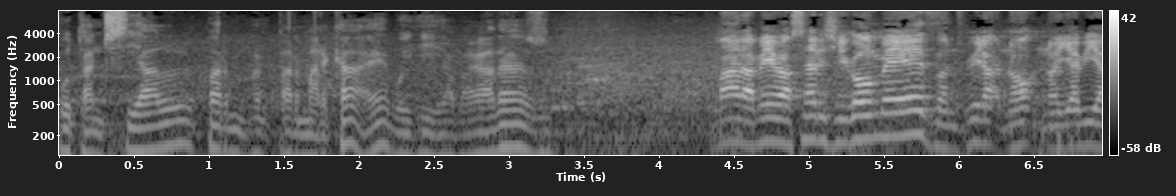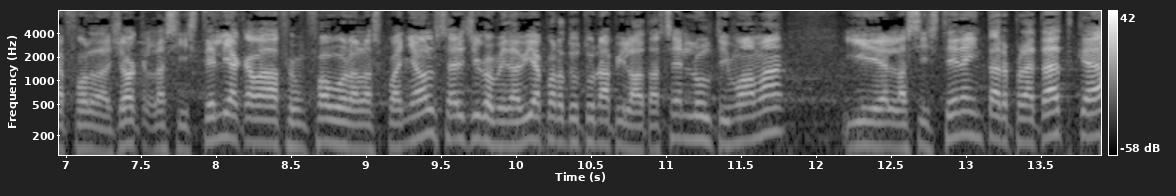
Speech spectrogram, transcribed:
potencial per, per marcar, eh? Vull dir, a vegades... Mare meva, Sergi Gómez, doncs mira, no, no hi havia fora de joc. L'assistent li acaba de fer un favor a l'Espanyol, Sergi Gómez havia perdut una pilota sent l'últim home i l'assistent ha interpretat que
